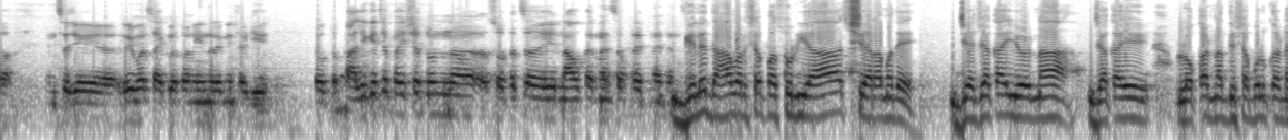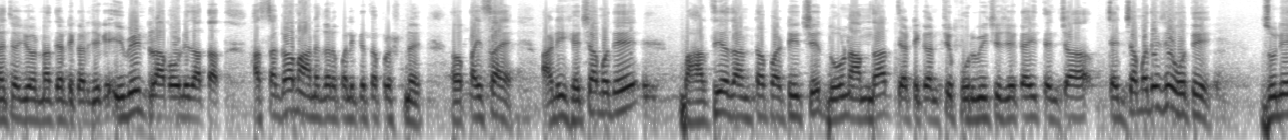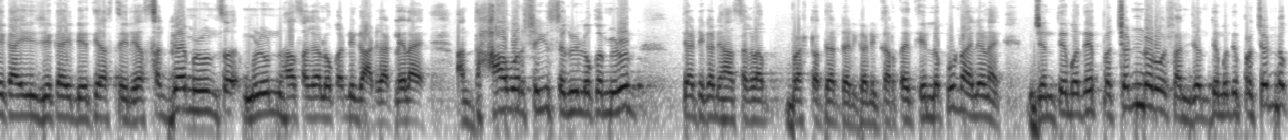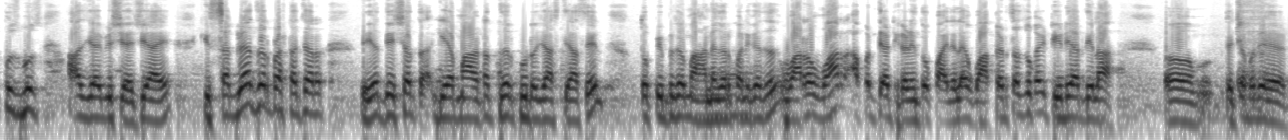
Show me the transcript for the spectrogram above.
यांचं जे रिव्हर सायक्लोथॉन इंद्रायणी थडी पालिकेच्या पैशातून स्वतःच नाव करण्याचा प्रयत्न आहे गेले दहा वर्षापासून या शहरामध्ये ज्या ज्या काही योजना ज्या काही लोकांना दिशाभूल करण्याच्या योजना त्या ठिकाणी जे काही इव्हेंट राबवले जातात हा सगळा महानगरपालिकेचा प्रश्न आहे. पैसा आहे. आणि ह्याच्यामध्ये भारतीय जनता पार्टीचे दोन आमदार त्या ठिकाणचे पूर्वीचे जे काही त्यांच्या त्यांच्यामध्ये जे होते जुने काही जे काही नेते असतील या सगळ्या मिळून मिळून हा सगळ्या लोकांनी गाठ गाठलेला आहे. आणि दहा वर्ष ही सगळी लोक मिळून त्या ठिकाणी हा सगळा भ्रष्टाचार त्या ठिकाणी करतायत हे लपून राहिले नाही. जनतेमध्ये प्रचंड रोष आणि जनतेमध्ये प्रचंड कुसबुस आज या विषयाची आहे की सगळ्यात जर भ्रष्टाचार या देशात या महाराष्ट्रात जर कुठं जास्त असेल तो पिंपरी महानगरपालिकेचा वारंवार आपण त्या ठिकाणी तो पाहिलेला आहे. वाकडचा जो काही टीडीआर दिला त्याच्यामध्ये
